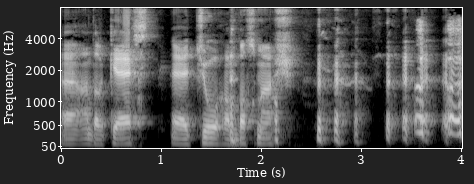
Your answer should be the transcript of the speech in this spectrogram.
uh, and our guest, uh, Joe Humbersmash.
